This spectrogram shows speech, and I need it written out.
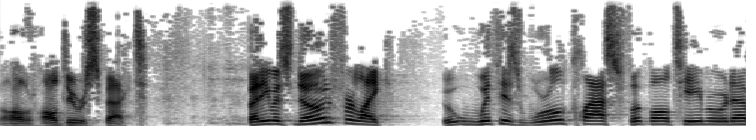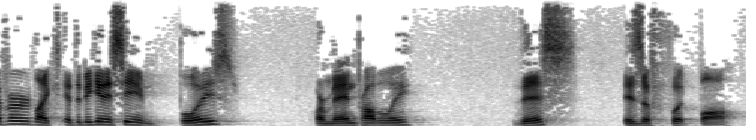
all, all due respect. But he was known for like, with his world class football team or whatever, like at the beginning of the boys or men probably, this is a football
